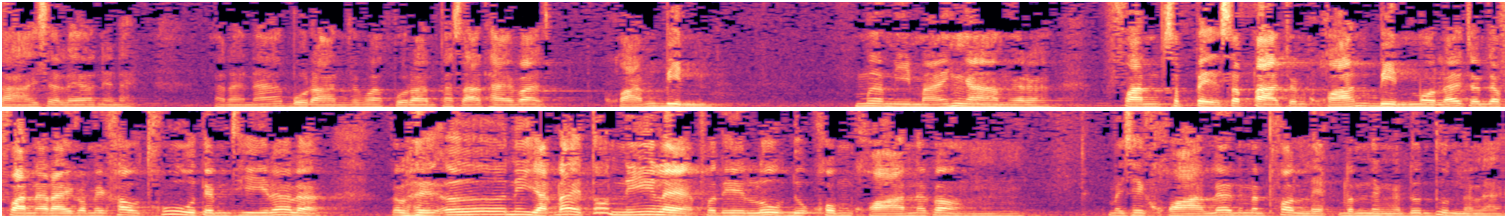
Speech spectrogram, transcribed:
สายเสียแล้วเนี่ยนะอะไรนะโบราณเรียกว่าโบราณภาษาไทยว่าขวานบิน เมื่อมีไม้งามอะไร ฟันสเปะสปะจนขวานบินหมดแล้ว จนจะฟันอะไรก็ไม่เข้าทู่เต็มทีแล้วแหละก็เลย เออ นี่อยากได้ต้นนี้แหละ พอดีรูปดูคมขวานแล้วก็ ไม่ใช่ขวานแล้วนี่มันท่อนเหล็กลำหนึ่งดุนดุนนั่นแหละ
